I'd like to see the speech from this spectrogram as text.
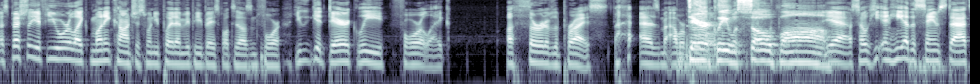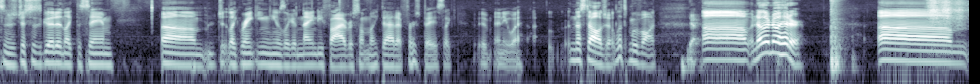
especially if you were like money conscious when you played MVP baseball 2004, you could get Derrek Lee for like a third of the price as our Derrek Pujols. Lee was so bomb. Yeah, so he and he had the same stats and was just as good in like the same um like ranking. He was like a 95 or something like that at first base. Like uh, anyway, nostalgia. Let's move on. Yeah. Um, another no hitter. Um,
